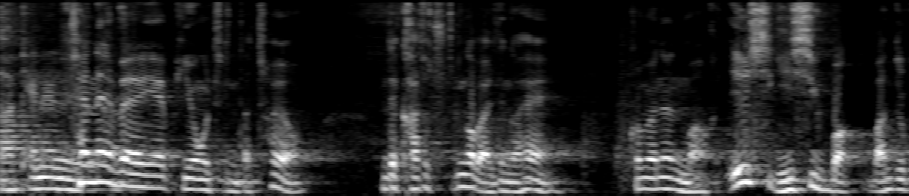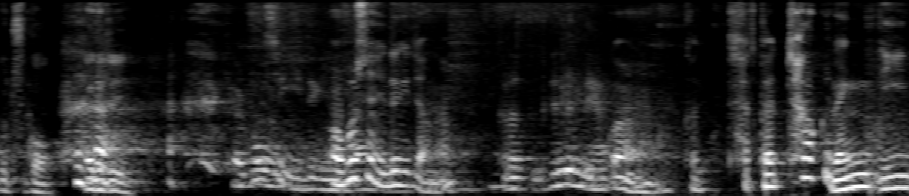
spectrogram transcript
아 걔네는 세네 배의 비용을 들인다 쳐요. 근데 가서 죽든가 말든가 해. 그러면은 막 1씩 2씩 막 만들고 죽어 애들이. 훨씬 이득이 어, 훨씬 이득이지 않아요? 그렇겠는데요. 어, 그, 차, 그 차갑게 냉, 이,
